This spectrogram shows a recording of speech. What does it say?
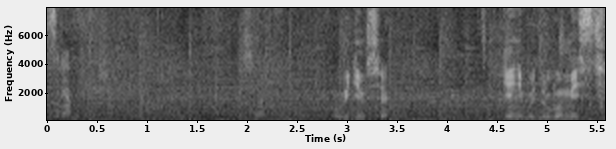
зря приезжали. Всё. Увидимся где-нибудь в другом месте.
